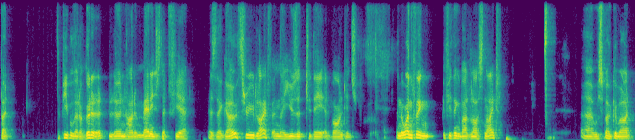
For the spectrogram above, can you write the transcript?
But the people that are good at it learn how to manage that fear as they go through life and they use it to their advantage. And the one thing, if you think about last night, uh, we spoke about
